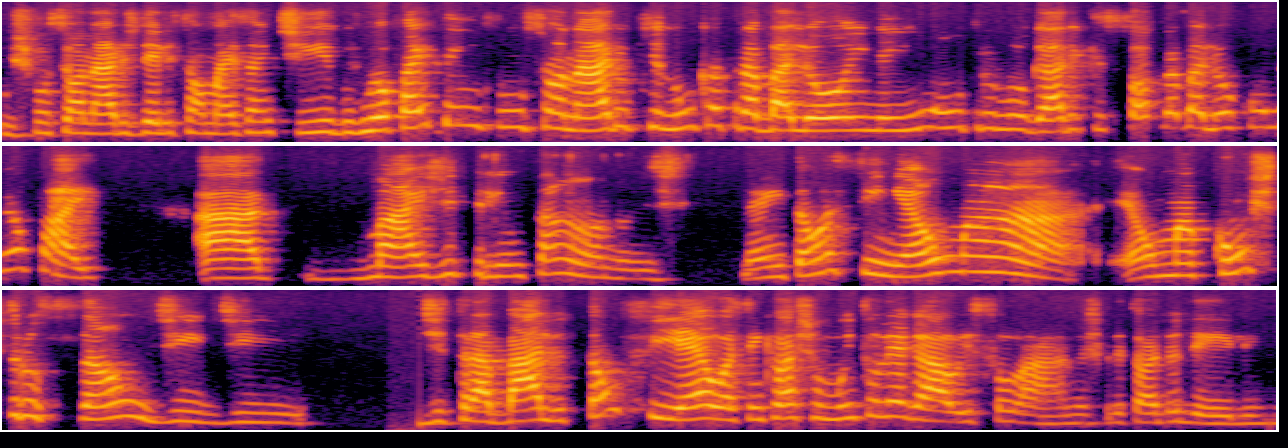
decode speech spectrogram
Os funcionários dele são mais antigos. Meu pai tem um funcionário que nunca trabalhou em nenhum outro lugar e que só trabalhou com meu pai há mais de 30 anos. Né? Então, assim, é uma, é uma construção de, de, de trabalho tão fiel assim que eu acho muito legal isso lá no escritório dele.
